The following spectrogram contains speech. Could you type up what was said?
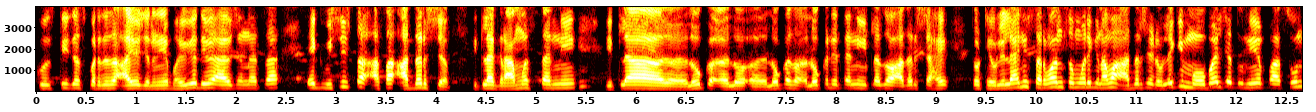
कुस्तीच्या स्पर्धेचं आयोजन आणि भव्य दिव्य आयोजनाचा एक विशिष्ट असा आदर्श इथल्या ग्रामस्थांनी इथल्या लोक लो- लोक लोकनेत्यांनी इथला जो आदर्श आहे तो ठेवलेला आहे. आणि सर्वांसमोर एक नवा आदर्श ठेवला की मोबाईलच्या दुनियेपासून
